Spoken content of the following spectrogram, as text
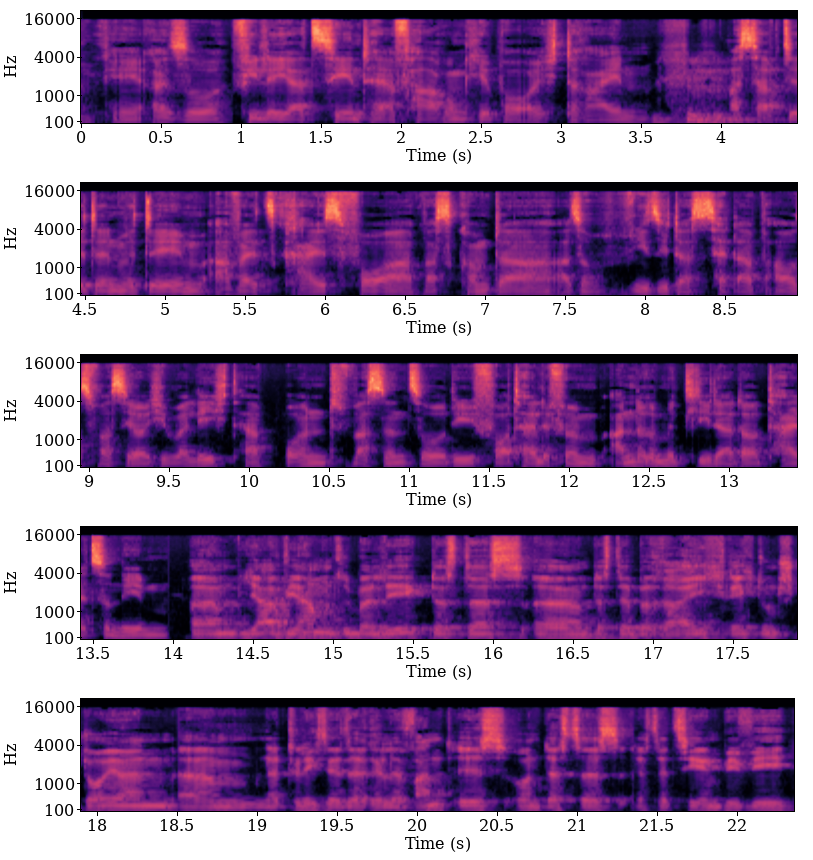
Okay, also viele Jahrzehnte Erfahrung hier bei euch dreien. was habt ihr denn mit dem Arbeitskreis vor? Was kommt da, also wie sieht das Setup aus, was ihr euch überlegt habt? Und was sind so die Vorteile für andere Mitglieder dort teilzunehmen? Ähm, ja, wir haben uns überlegt, dass das, äh, dass der Bereich Recht und Steuern ähm, natürlich sehr, sehr relevant ist und dass das, dass der CNBW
